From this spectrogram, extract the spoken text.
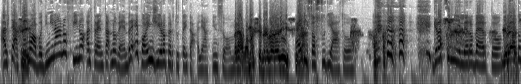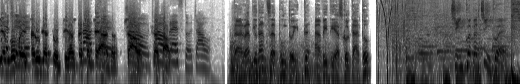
al Teatro Nuovo di Milano fino al 30 novembre e poi in giro per tutta Italia, insomma. Brava, ma sei preparatissima. Hai visto, ho studiato. Grazie mille Roberto. Grazie a voi e saluti a tutti, l'aspetto a teatro. Ciao, ciao, ciao, ciao, presto, ciao. Da radiodanza.it avete ascoltato 5x5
